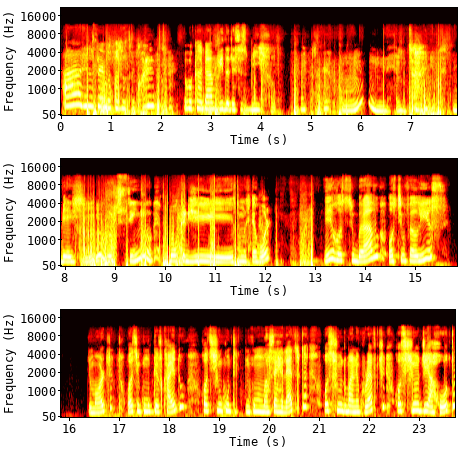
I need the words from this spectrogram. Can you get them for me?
Ah, já sei, vou fazer outra coisa. Eu vou cagar a vida desses bichos. Hum, beijinho, ursinho, boca de filme de terror. E rostinho bravo, rostinho feliz de morte, rostinho com queijo caído, rostinho com, com uma serra elétrica, rostinho do Minecraft, rostinho de arroto,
